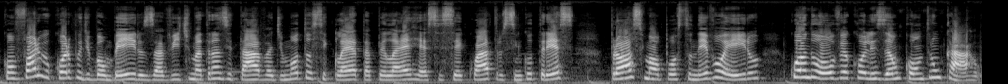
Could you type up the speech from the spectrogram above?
Conforme o Corpo de Bombeiros, a vítima transitava de motocicleta pela RSC 453, próximo ao posto Nevoeiro, quando houve a colisão contra um carro.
